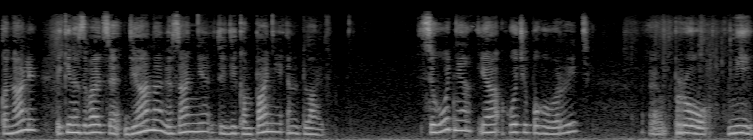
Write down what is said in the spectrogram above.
каналі, який називається Діана В'язання з компанії and Life. Сьогодні я хочу поговорити е, про мій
